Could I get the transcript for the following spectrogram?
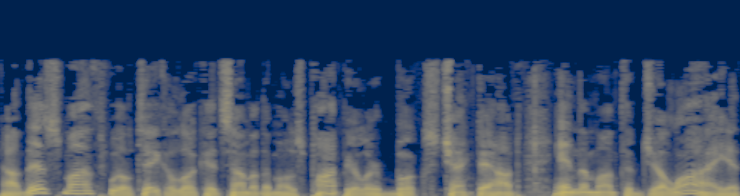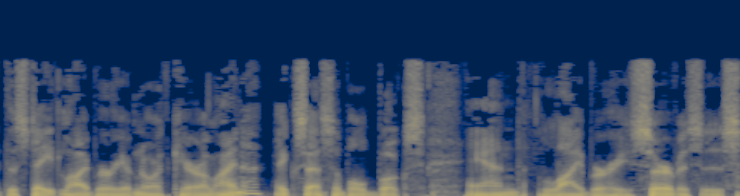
Now, this month we'll take a look at some of the most popular books checked out in the month of July at the State Library of North Carolina, accessible books and library services.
